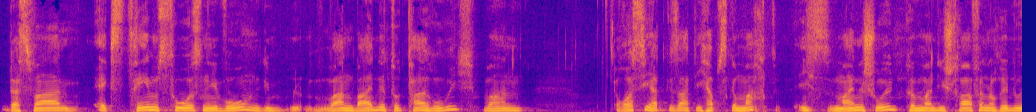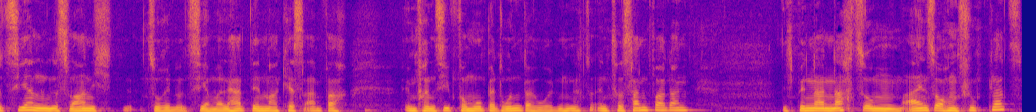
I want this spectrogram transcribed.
das war ein extremst hohes Niveau die waren beide total ruhig, waren Rossi hat gesagt, ich habe es gemacht, ich meine Schuld, können wir die Strafe noch reduzieren? Und es war nicht zu reduzieren, weil er hat den Marquez einfach im Prinzip vom Moped runtergeholt. Und interessant war dann, ich bin dann nachts um eins auf dem Flugplatz,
